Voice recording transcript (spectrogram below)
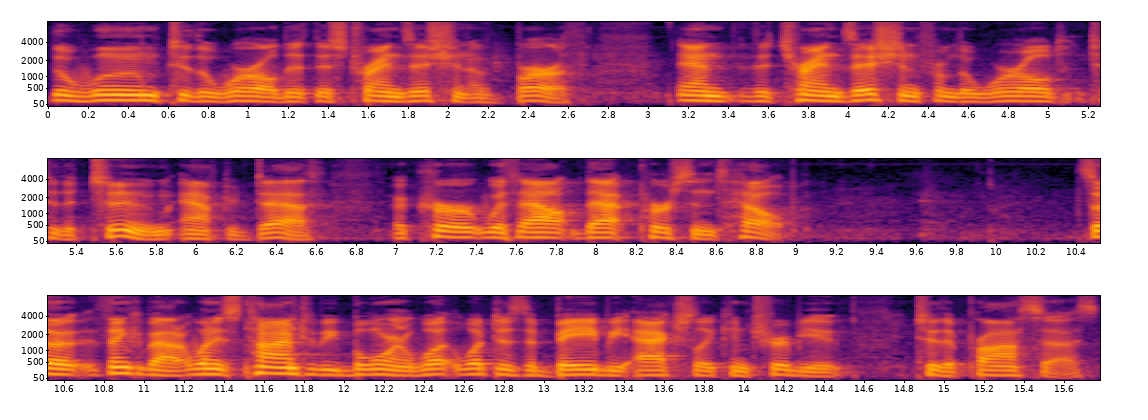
the womb to the world, this transition of birth, and the transition from the world to the tomb after death occur without that person's help. So think about it. When it's time to be born, what, what does the baby actually contribute to the process?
